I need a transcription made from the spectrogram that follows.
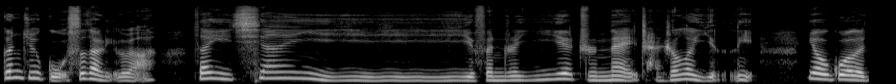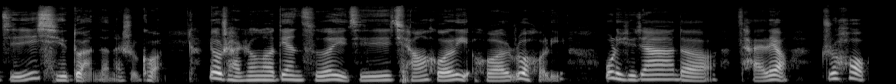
根据古斯的理论啊，在一千亿亿亿亿亿分之一之内产生了引力。又过了极其短暂的时刻，又产生了电磁以及强合力和弱合力。物理学家的材料之后，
